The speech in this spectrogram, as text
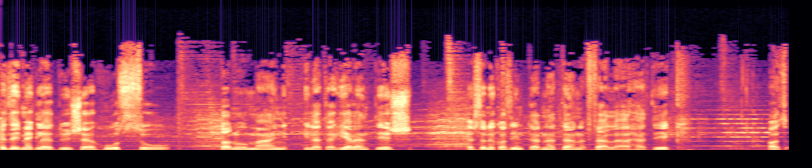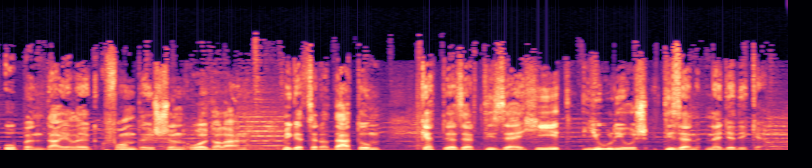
Ez egy meglehetősen hosszú tanulmány, illetve jelentés. Ezt önök az interneten fellelhetik az Open Dialogue Foundation oldalán. Még egyszer a dátum 2017. július 14-e.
